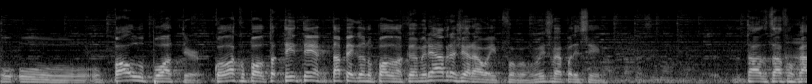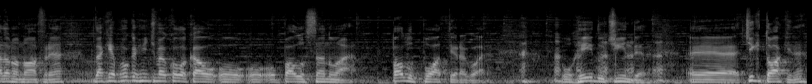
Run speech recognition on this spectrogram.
o, o, o, Paulo Potter. Coloca o Paulo. Tá, tem, tem, tá pegando o Paulo na câmera e abre a geral aí, por favor. Vamos ver se vai aparecer. Tá, tá focado no Nofre, né? Daqui a pouco a gente vai colocar o, o, o Paulo San no ar. Paulo Potter agora. O rei do Tinder. É, TikTok, né?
